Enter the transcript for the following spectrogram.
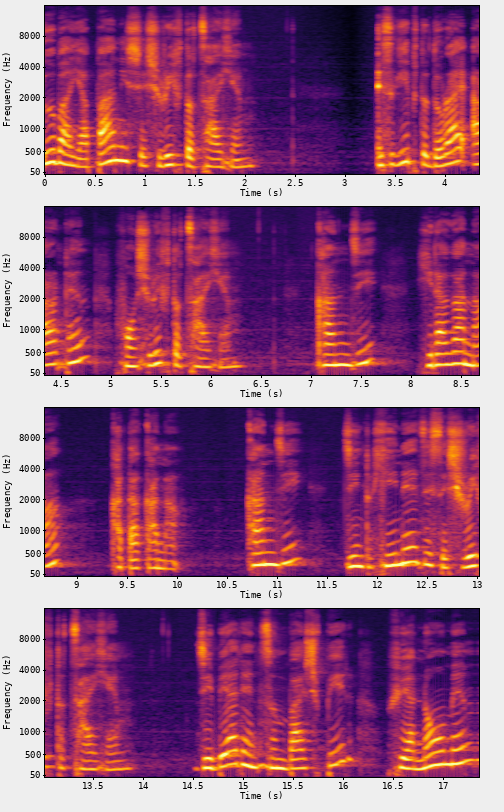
über japanische Schriftzeichen. Es gibt drei Arten von Schriftzeichen. Kanji, Hiragana, Katakana. Kanji sind chinesische Schriftzeichen. Sie werden zum Beispiel für Nomen,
